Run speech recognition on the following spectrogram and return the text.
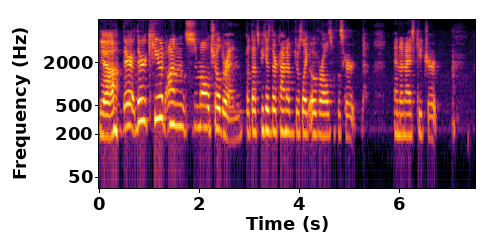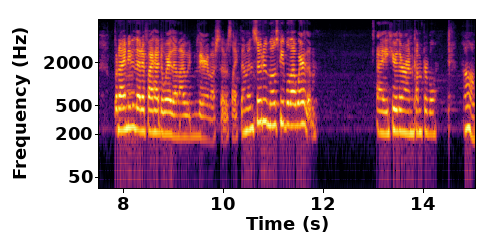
Yeah. They're they're cute on small children, but that's because they're kind of just like overalls with a skirt and a nice cute shirt. But I knew that if I had to wear them, I would very much so dislike them, and so do most people that wear them. I hear they're uncomfortable. Oh.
